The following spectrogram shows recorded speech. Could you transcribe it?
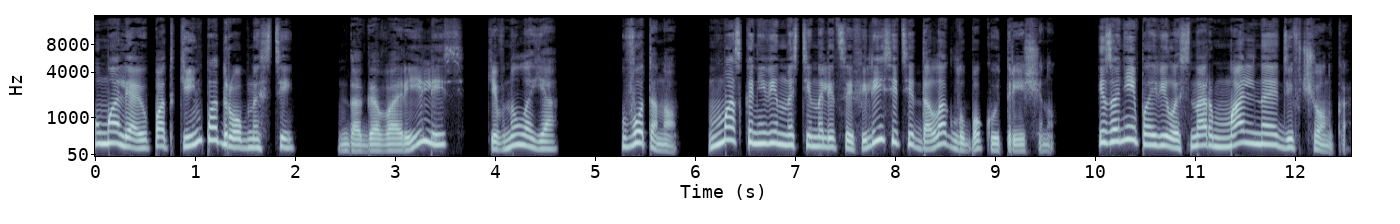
«Умоляю, подкинь подробностей». «Договорились», — кивнула я. Вот оно. Маска невинности на лице Фелисити дала глубокую трещину. И за ней появилась нормальная девчонка.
